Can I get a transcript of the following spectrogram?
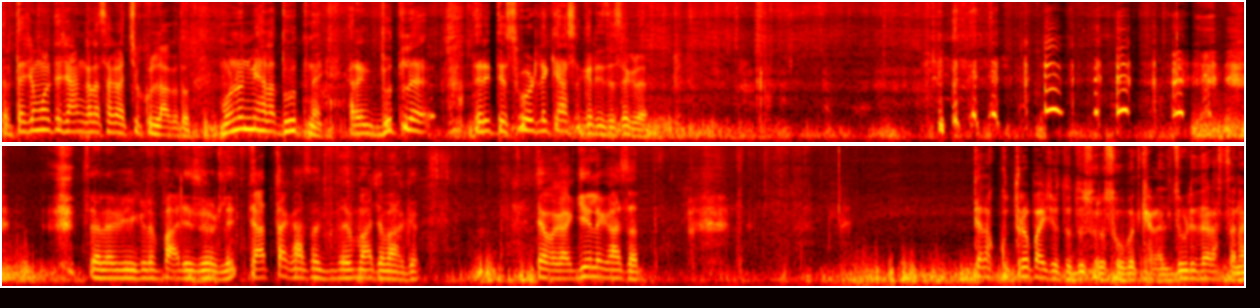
तर त्याच्यामुळे त्याच्या अंगाला सगळा चिकूल लागतो. म्हणून मी ह्याला धुत नाही. कारण धुतलं तरी ते सोडलं की असं करीतं सगळं. चला मी इकडं पाणी सोडले ते आत्ता घासा माझ्या मागं. हे बघा गेलं घासात त्याला कुत्रं पाहिजे होतं दुसरं सोबत खेळायला. जोडीदार असताना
